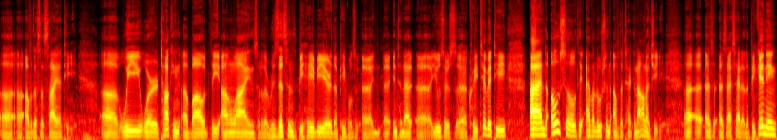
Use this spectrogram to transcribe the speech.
uh, uh, of the society. Uh, we were talking about the online sort of resistance behavior, the people's uh, uh, internet uh, users' creativity, and also the evolution of the technology. as, as I said at the beginning,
